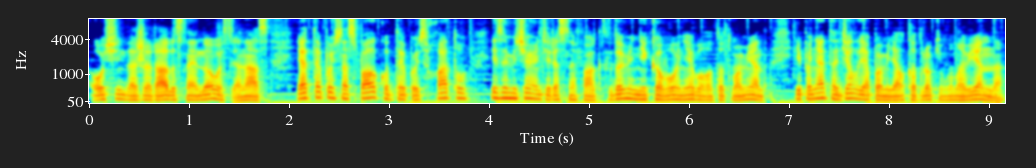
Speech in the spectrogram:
очень даже радостная новость для нас. Я тэпаюсь на спалку, тэпаюсь в хату и замечаю интересный факт. В доме никого не было в тот момент. И понятное дело, я поменял кадроки мгновенно.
